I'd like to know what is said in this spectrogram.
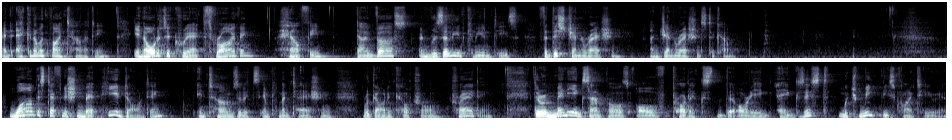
and economic vitality in order to create thriving, healthy, diverse, and resilient communities for this generation and generations to come. While this definition may appear daunting, in terms of its implementation regarding cultural trading. There are many examples of products that already exist which meet these criteria.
